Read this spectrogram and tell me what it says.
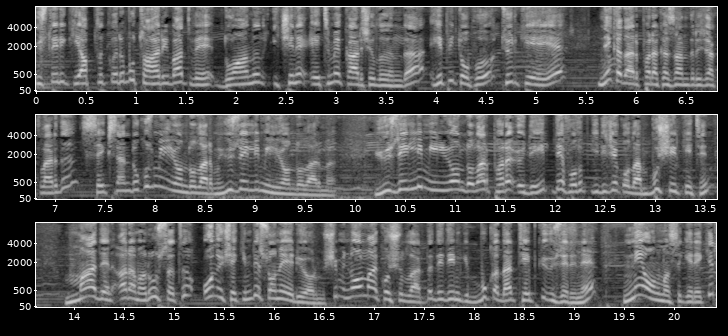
üstelik yaptıkları bu tahribat ve doğanın içine etme karşılığında Happy Top'u Türkiye'ye ne kadar para kazandıracaklardı? 89 milyon dolar mı? 150 milyon dolar mı? 150 milyon dolar para ödeyip defolup gidecek olan bu şirketin maden arama ruhsatı 13 Ekim'de sona eriyormuş. Şimdi normal koşullarda dediğim gibi bu kadar tepki üzerine ne olması gerekir?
